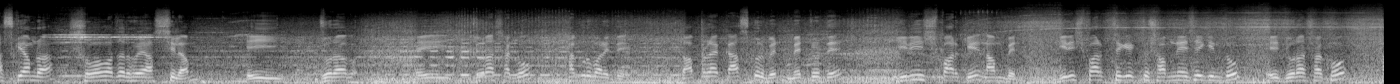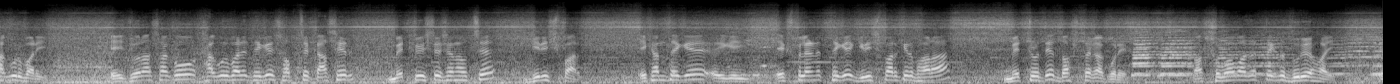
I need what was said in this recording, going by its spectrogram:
আজকে আমরা শোভাবাজার হয়ে আসছিলাম এই জোড়া, এই জোড়াসাঁকো ঠাকুরবাড়িতে। তো আপনারা কাজ করবেন, মেট্রোতে গিরিশ পার্কে নামবেন। গিরিশ পার্ক থেকে একটু সামনে এসেই কিন্তু এই জোড়াসাঁকো ঠাকুরবাড়ি। এই জোড়াসাঁকো ঠাকুরবাড়ি থেকে সবচেয়ে কাছের মেট্রো স্টেশন হচ্ছে গিরিশ পার্ক। এখান থেকে এই এক্সপ্ল্যানেট থেকে গিরিশ পার্কের ভাড়া মেট্রোতে দশ টাকা করে। আর শোভাবাজার থেকে একটু দূরে হয়।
